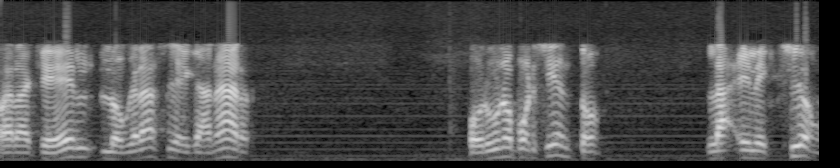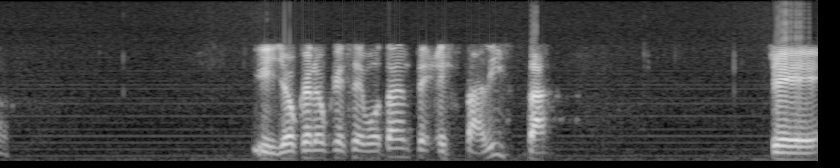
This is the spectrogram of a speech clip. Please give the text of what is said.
para que él lograse ganar por 1% la elección. Y yo creo que ese votante estadista que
